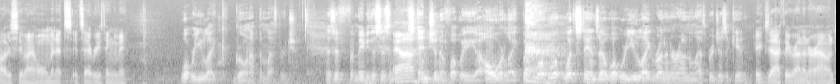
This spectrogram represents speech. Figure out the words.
obviously my home, and it's it's everything to me. What were you like growing up in Lethbridge? As if maybe this is an Uh, extension of what we uh, all were like, but what, what, what stands out? What were you like running around in Lethbridge as a kid? exactly running around.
